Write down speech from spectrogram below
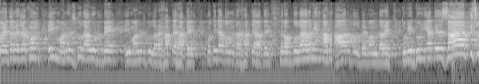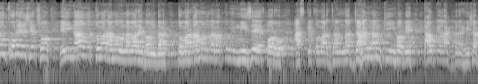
ময়দানে যখন এই মানুষগুলা উঠবে, এই মানুষগুলার হাতে হাতে, প্রতিটা বান্দার হাতে হাতে রব্বুল আলামিন আর বলবে, বান্দারে, তুমি দুনিয়াতে যা কিছু করে এসেছ, এই নাও তোমার আমল নামারে বান্দা। তোমার আমল নামা তুমি নিজে পড়ো। আজকে তোমার জান্নাত জাহান্নাম কি হবে, কাউকে লাগবে না হিসাব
